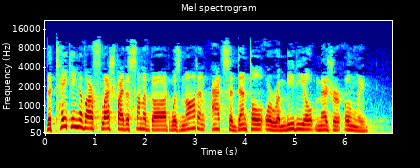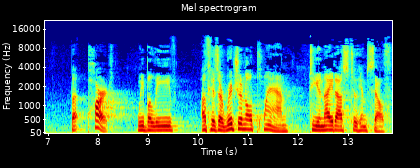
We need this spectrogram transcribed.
The taking of our flesh by the Son of God was not an accidental or remedial measure only, but part, we believe, of his original plan to unite us to himself.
